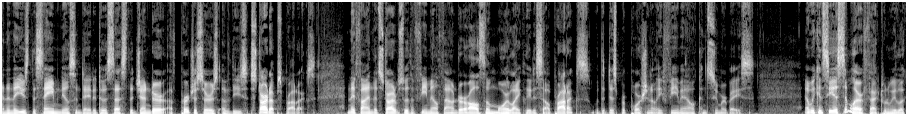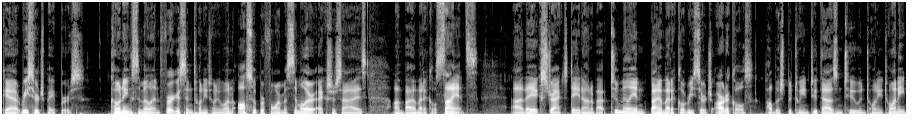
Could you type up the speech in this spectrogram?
and then they use the same Nielsen data to assess the gender of purchasers of these startups products. And they find that startups with a female founder are also more likely to sell products with a disproportionately female consumer base. And we can see a similar effect when we look at research papers. Koning, Samila, and Ferguson 2021 also perform a similar exercise on biomedical science. Uh, they extract data on about 2 million biomedical research articles published between 2002 and 2020,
